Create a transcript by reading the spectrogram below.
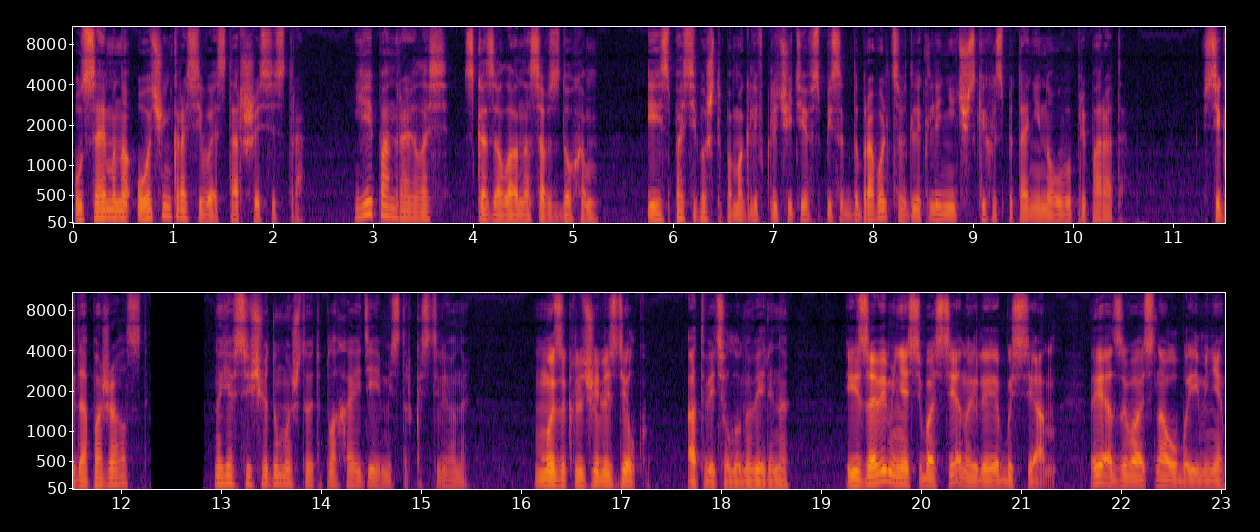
У Саймона очень красивая старшая сестра». «Ей понравилось», — сказала она со вздохом. И спасибо, что помогли включить ее в список добровольцев для клинических испытаний нового препарата. Всегда пожалуйста. Но я все еще думаю, что это плохая идея, мистер Кастильоне. «Мы заключили сделку», — ответил он уверенно. «И зови меня Себастьян или Бастиан. Я отзываюсь на оба имени».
